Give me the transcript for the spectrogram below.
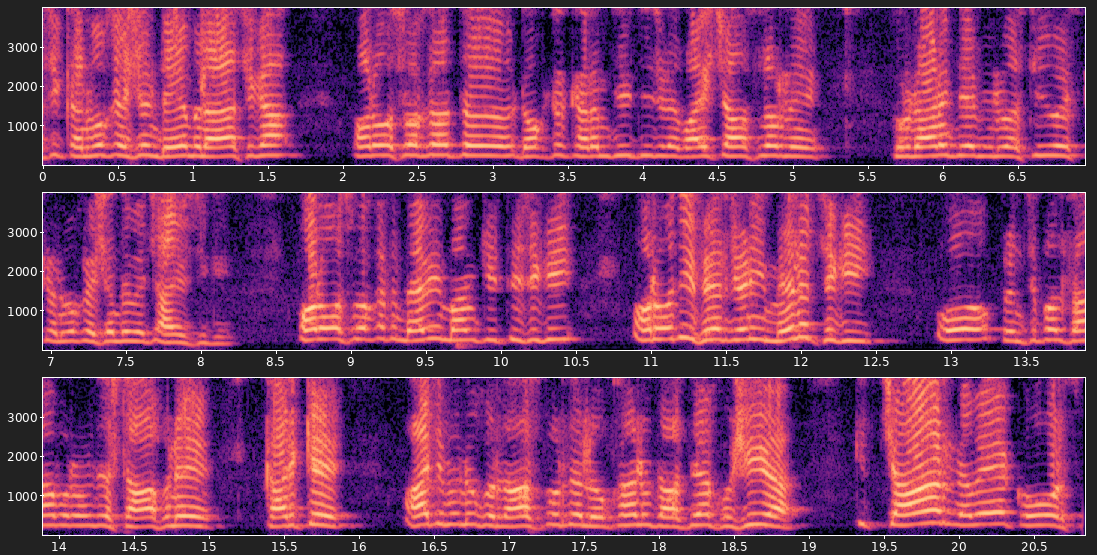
ਅਸੀਂ ਕਨਵੋਕੇਸ਼ਨ ਡੇ ਮਨਾਇਆ ਸੀਗਾ ਔਰ ਉਸ ਵਕਤ ਡਾਕਟਰ ਕਰਮਜੀਤ ਜੀ ਜਿਹੜੇ ਵਾਈਸ ਚਾਂਸਲਰ ਨੇ, ਗੁਰੂ ਨਾਨਕ ਦੇਵ ਯੂਨੀਵਰਸਿਟੀ ਤੋਂ ਇਸ ਕਨਵੋਕੇਸ਼ਨ ਦੇ ਵਿੱਚ ਆਏ ਸੀਗੇ। ਔਰ ਉਸ ਵਕਤ ਮੈਂ ਵੀ ਮੰਗ ਕੀਤੀ ਸੀਗੀ ਔਰ ਉਹਦੀ ਫਿਰ ਜਿਹੜੀ ਮਿਹਨਤ ਸੀਗੀ, ਉਹ ਪ੍ਰਿੰਸੀਪਲ ਸਾਹਿਬ ਔਰ ਉਹਨਾਂ ਦੇ ਸਟਾਫ ਨੇ ਕਰਕੇ ਅੱਜ ਮੈਨੂੰ ਗੁਰਦਾਸਪੁਰ ਦੇ ਲੋਕਾਂ ਨੂੰ ਦੱਸਦਿਆਂ ਖੁਸ਼ੀ ਆ ਕਿ ਚਾਰ ਨਵੇਂ ਕੋਰਸ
